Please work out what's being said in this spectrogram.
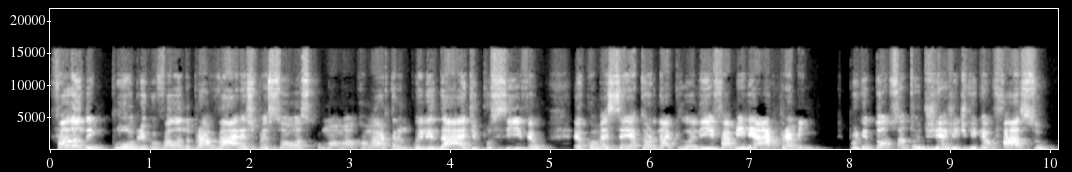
falando em público, falando para várias pessoas com, uma, com a maior tranquilidade possível. Eu comecei a tornar aquilo ali familiar para mim. Porque todo santo dia, gente, o que, que eu faço?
